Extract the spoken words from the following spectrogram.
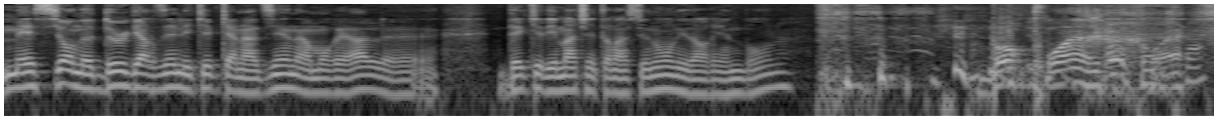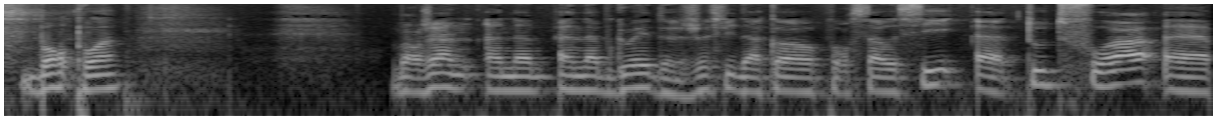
Mais si on a deux gardiens de l'équipe canadienne à Montréal, euh, dès qu'il y a des matchs internationaux, on est dans rien de bon. Là. Bon point. Bon point. Borjan, un, up- un upgrade, je suis d'accord pour ça aussi. Euh, toutefois, euh,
